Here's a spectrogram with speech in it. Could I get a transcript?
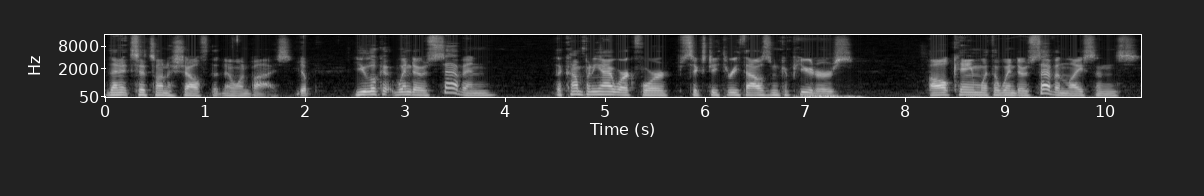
then it sits on a shelf that no one buys. Yep. You look at Windows 7, the company I work for, 63,000 computers, all came with a Windows 7 license,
